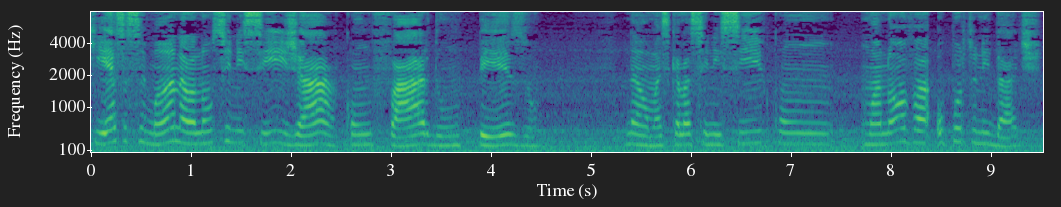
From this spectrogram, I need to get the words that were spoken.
que essa semana ela não se inicie já com um fardo, um peso. Não, mas que ela se inicie com uma nova oportunidade.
